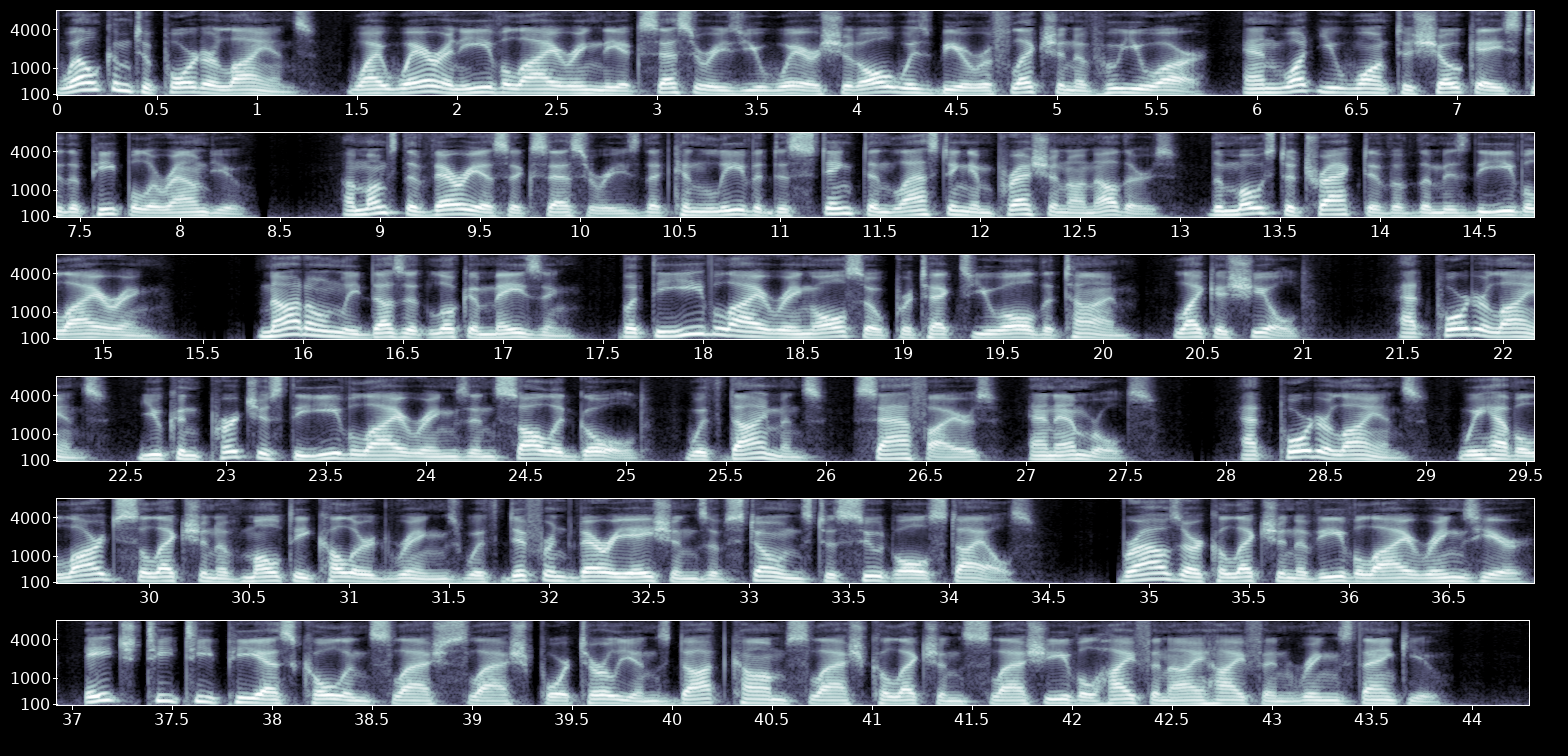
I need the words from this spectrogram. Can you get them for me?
Welcome to Porter Lyons. Why wear an evil eye ring? The accessories you wear should always be a reflection of who you are and what you want to showcase to the people around you. Amongst the various accessories that can leave a distinct and lasting impression on others, the most attractive of them is the evil eye ring. Not only does it look amazing, but the evil eye ring also protects you all the time, like a shield. At Porter Lyons, you can purchase the evil eye rings in solid gold, with diamonds, sapphires, and emeralds. At Porter Lyons, we have a large selection of multicolored rings with different variations of stones to suit all styles. Browse our collection of evil eye rings here, https colon slash slash porterlyons.com slash collections slash evil hyphen eye hyphen rings thank you.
